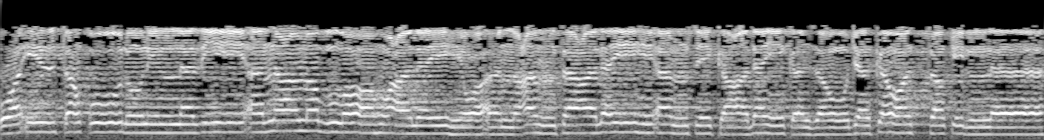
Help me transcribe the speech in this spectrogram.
وإذ تقول للذي أنعم الله عليه وأنعمت عليه أمسك عليك زوجك واتق الله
